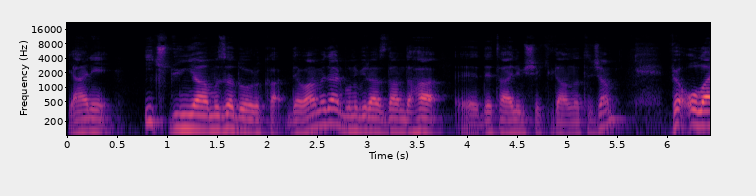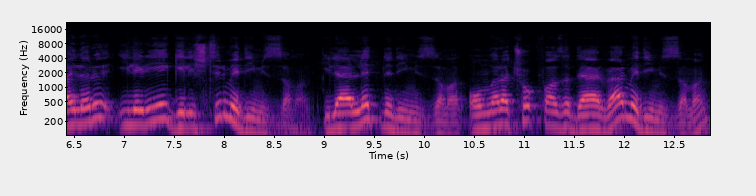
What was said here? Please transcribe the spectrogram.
Yani iç dünyamıza doğru devam eder. Bunu birazdan daha e, detaylı bir şekilde anlatacağım. Ve olayları ileriye geliştirmediğimiz zaman, ilerletmediğimiz zaman, onlara çok fazla değer vermediğimiz zaman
